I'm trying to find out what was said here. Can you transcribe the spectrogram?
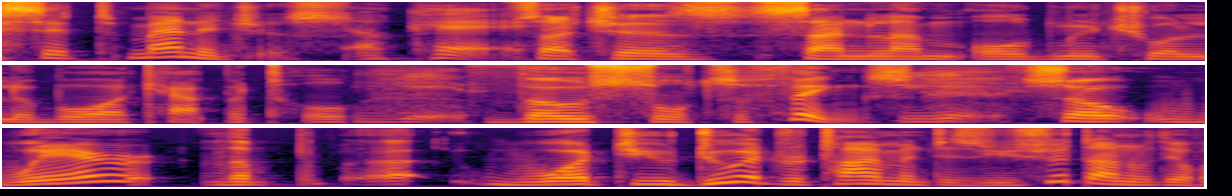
asset managers. Okay. Such as Sanlam, Old Mutual, Leboa Capital, Yes. those sorts of things. Yes. So where the uh, what you do at retirement is you sit down with your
